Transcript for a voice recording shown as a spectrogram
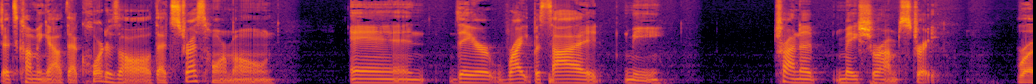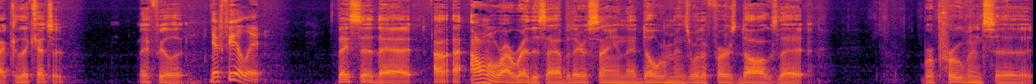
that's coming out, that cortisol, that stress hormone, and they're right beside me trying to make sure I'm straight. Right. Because they catch it. They feel it. They feel it. They said that, I, I don't know where I read this at, but they were saying that Dobermans were the first dogs that were proven to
